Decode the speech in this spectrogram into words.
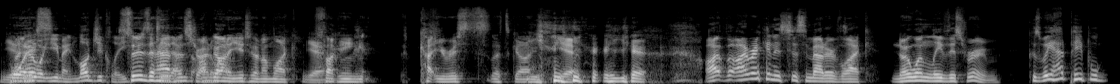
Yeah. I know Boys, what you mean. Logically, as soon as it do that happens, straight I'm going away. to YouTube and I'm like, Yeah. fucking cut your wrists. Let's go. Yeah. yeah. I, I reckon it's just a matter of like, no one leave this room. Because we had people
